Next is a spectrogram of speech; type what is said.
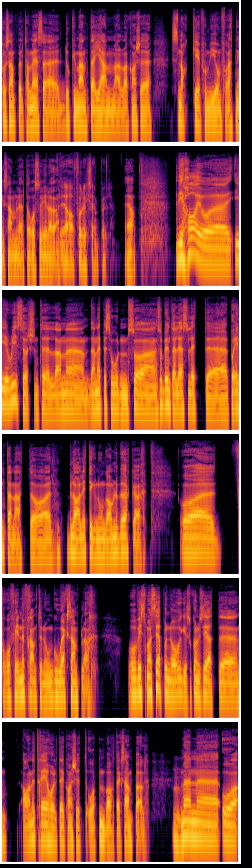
for eksempel ta med seg dokumenter hjem, eller kanskje snakke for mye om forretningshemmeligheter, videre. Ja, for eksempel. Ja. Vi har jo eh, i researchen til denne, denne episoden, så, så begynte jeg å lese litt eh, på internett og bla litt i noen gamle bøker, og eh, for å finne frem til noen gode eksempler. Og hvis man ser på Norge, så kan du si at eh, Arne Treholt er kanskje et åpenbart eksempel. Mm. Men, eh, og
